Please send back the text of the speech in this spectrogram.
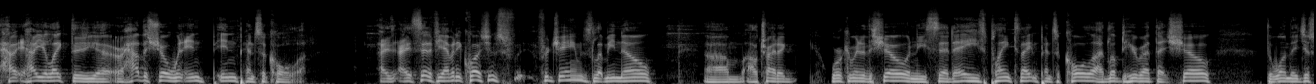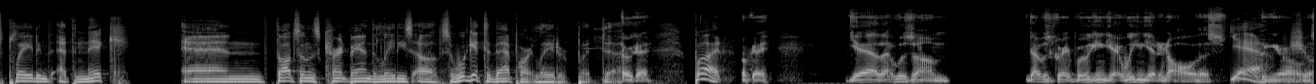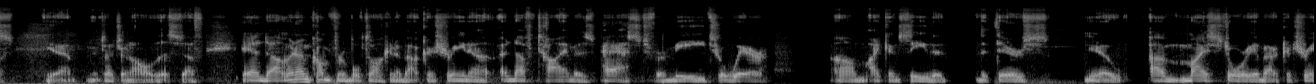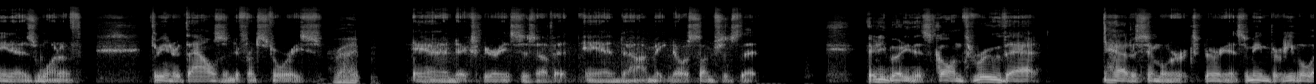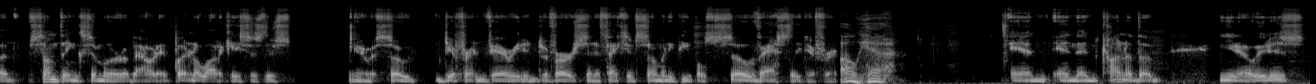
how how you like the uh, or how the show went in in Pensacola. I, I said if you have any questions for, for James, let me know. Um, I'll try to work him into the show. And he said, "Hey, he's playing tonight in Pensacola. I'd love to hear about that show, the one they just played in, at the Nick." And thoughts on this current band, the Ladies of. So we'll get to that part later. But uh, Okay. but Okay. Yeah, that was um that was great, but we can get we can get into all of this. Yeah, we can get all sure. this. Yeah, we touch on all of this stuff, and um, and I'm comfortable talking about Katrina. Enough time has passed for me to where um, I can see that that there's you know um, my story about Katrina is one of three hundred thousand different stories right, and experiences of it, and uh, make no assumptions that anybody that's gone through that had a similar experience. I mean, people have something similar about it, but in a lot of cases, there's you know, it's so different and varied and diverse and affected so many people so vastly different. oh yeah, And and then kind of the, you know, it is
